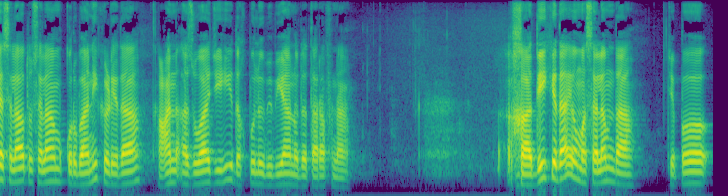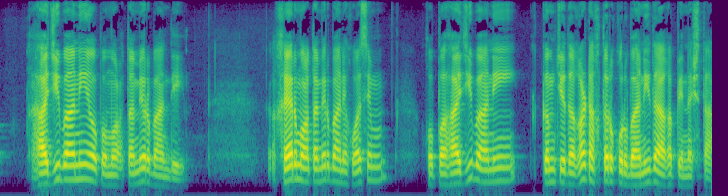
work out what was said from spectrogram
له صلوات والسلام قرباني کړې ده عن ازواجه د خپل بیبيانو د طرف نه خادي کې دا یو مسلم ده چې په حاجی باندې او په معتمر باندې خیر معتمر باندې خواسم خو په حاجی باندې کم چې د غټ اختر قربانی دا غ په نشتا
